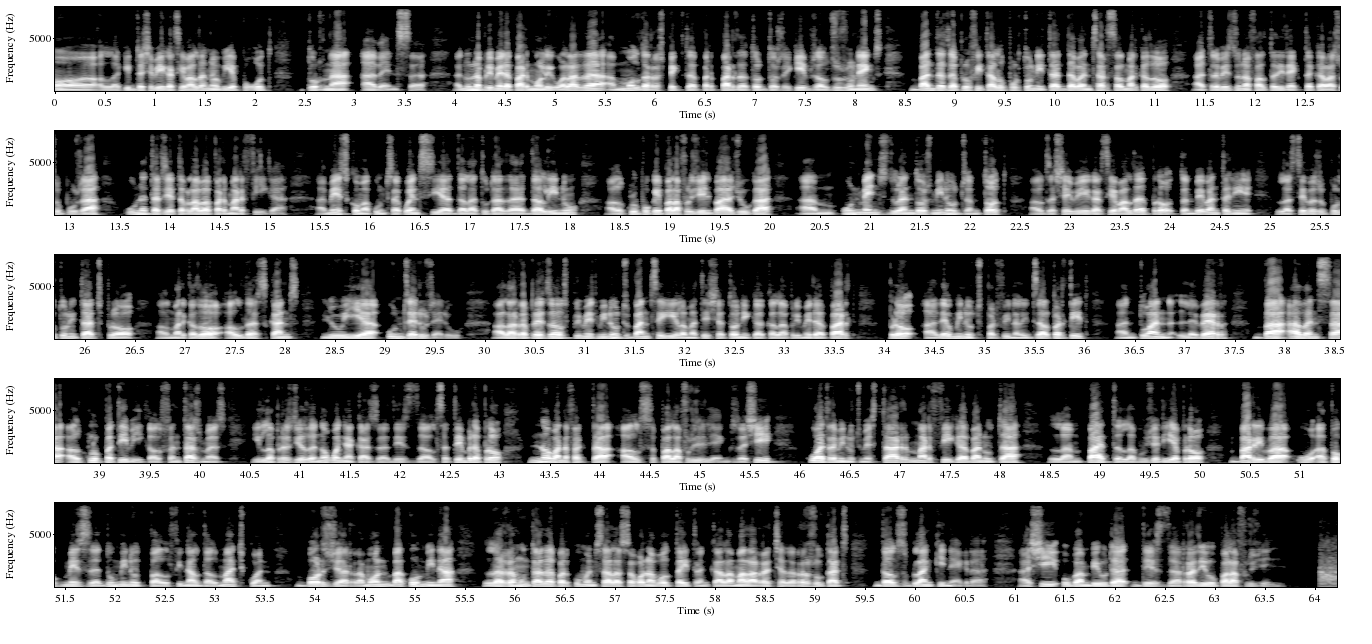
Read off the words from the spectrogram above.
l'equip de Xavier García Balda no havia pogut tornar a vèncer. En una primera part molt igualada, amb molt de respecte per part de tots dos equips, els usonencs van desaprofitar l'oportunitat d'avançar-se al marcador a través d'una falta directa que va suposar una targeta blava per Marc Figa. A més, com a conseqüència de l'aturada de l'Inu, el Club Hoquei Palafrugell va jugar amb un menys durant dos minuts. Amb tot, els de Xavier García Balda, però també van tenir les seves oportunitats, però el marcador al descans lluïa un 0-0. A la represa, els primers minuts van seguir la mateixa tònica que la primera part, però a 10 minuts per finalitzar el partit, Antoine Lebert va avançar al Club Patívic, els fantasmes i la pressió de no guanyar casa des del setembre, però no van afectar els palafrugellencs. Així, Quatre minuts més tard, Marc Figa va notar l'empat, la bogeria, però va arribar a poc més d'un minut pel final del maig, quan Borja Ramon va culminar la remuntada per començar la segona volta i trencar la mala ratxa de resultats dels blanc i negre. Així ho van viure des de Ràdio Palafrugell.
